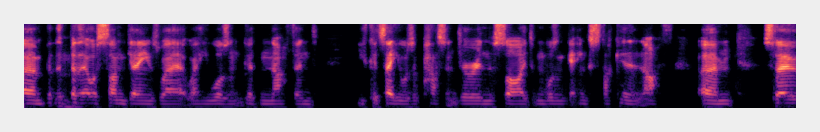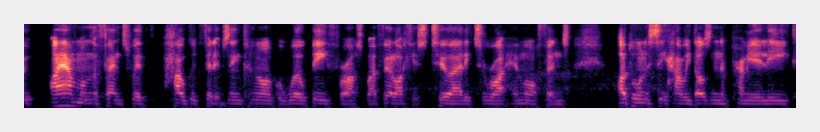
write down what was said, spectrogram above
Um, but, the, but there were some games where where he wasn't good enough, and you could say he was a passenger in the side and wasn't getting stuck in enough. Um, so I am on the fence with how good Philip Zinckernagel will be for us, but I feel like it's too early to write him off, and I'd want to see how he does in the Premier League.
